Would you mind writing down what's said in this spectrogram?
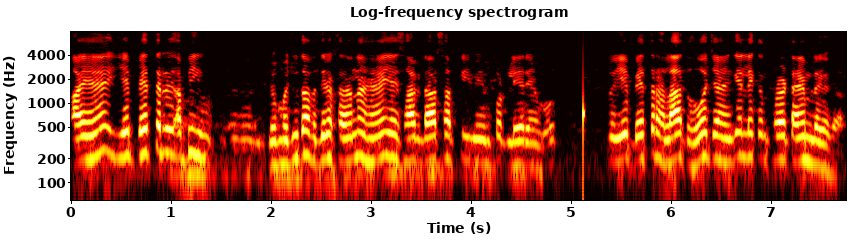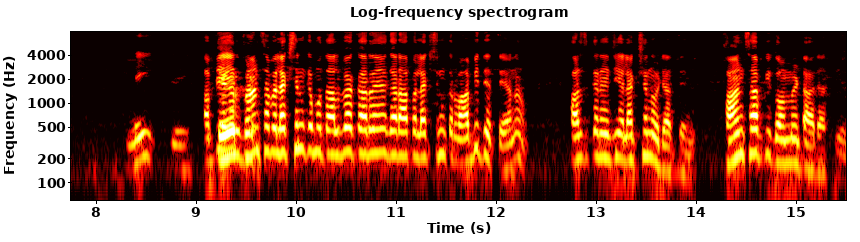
آئے ہیں۔ یہ بہتر ابھی جو موجودہ وزیر خزانہ ہیں یا اسحاق ڈار صاحب کی انپٹ لے رہے ہیں وہ تو یہ بہتر حالات ہو جائیں گے لیکن تھوڑا ٹائم لگے گا۔ نہیں ابھی اگر خان صاحب الیکشن کے مطالبہ کر رہے ہیں اگر آپ الیکشن کروا بھی دیتے ہیں نا فرض کریں جی الیکشن ہو جاتے ہیں خان صاحب کی گورنمنٹ آ جاتی ہے۔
